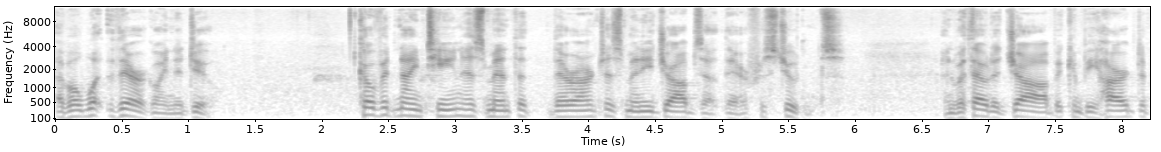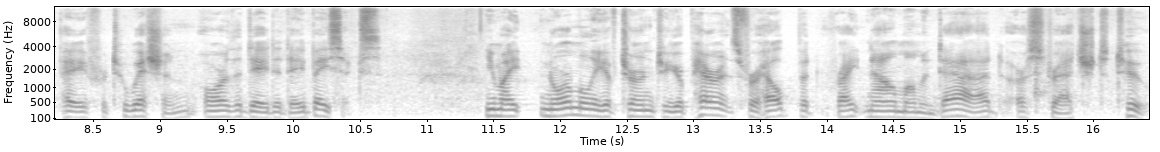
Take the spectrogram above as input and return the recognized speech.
about what they're going to do. COVID-19 has meant that there aren't as many jobs out there for students. And without a job, it can be hard to pay for tuition or the day-to-day -day basics. You might normally have turned to your parents for help, but right now mom and dad are stretched too.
